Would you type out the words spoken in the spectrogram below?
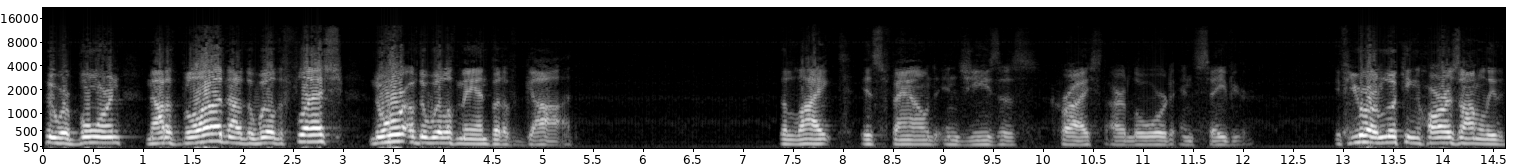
who were born not of blood, not of the will of the flesh, nor of the will of man, but of God. The light is found in Jesus Christ, our Lord and Savior. If you are looking horizontally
